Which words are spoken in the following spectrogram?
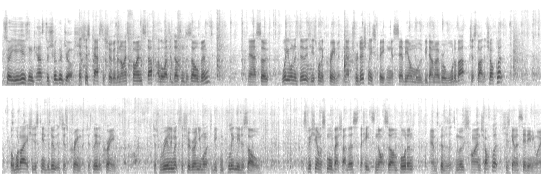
So you're using caster sugar, Josh? It's just caster sugar, the nice fine stuff, otherwise it doesn't dissolve in. Now, so what you want to do is you just want to cream it. Now, traditionally speaking, a sabayon would be done over a water bath, just like the chocolate. But what I actually just tend to do is just cream it, just let it cream. Just really mix the sugar in, you want it to be completely dissolved. Especially on a small batch like this, the heat's not so important, and because it's mousse high in chocolate, she's gonna set anyway.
